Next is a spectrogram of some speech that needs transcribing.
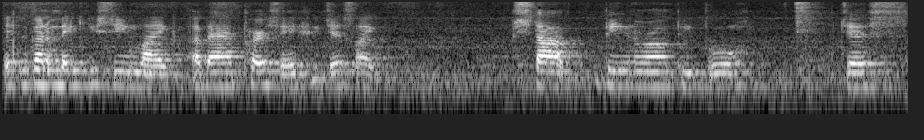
it's gonna make you seem like a bad person if you just like stop being around people just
